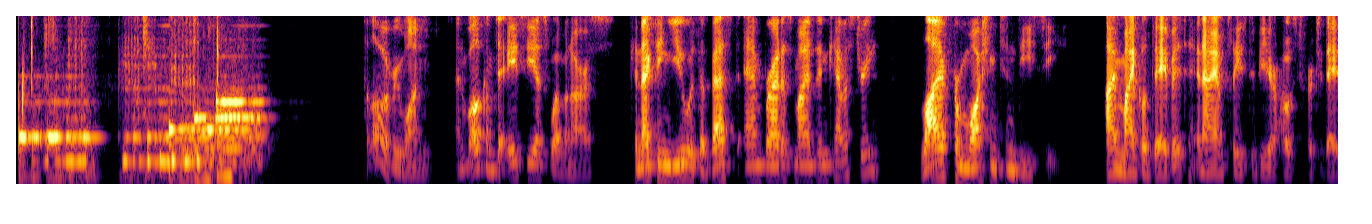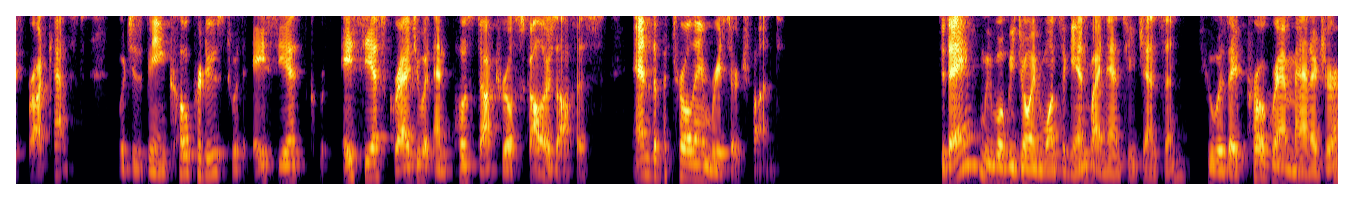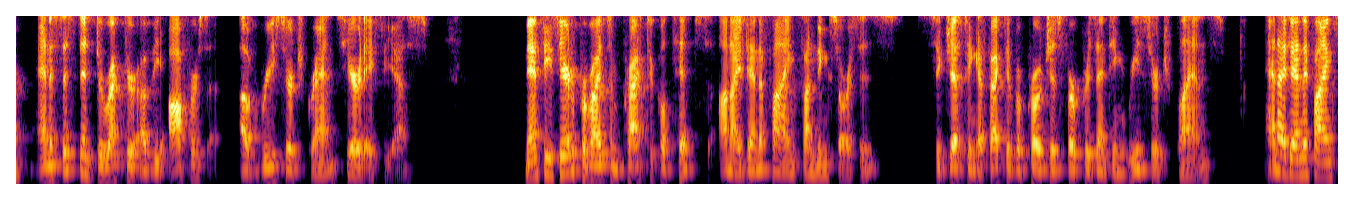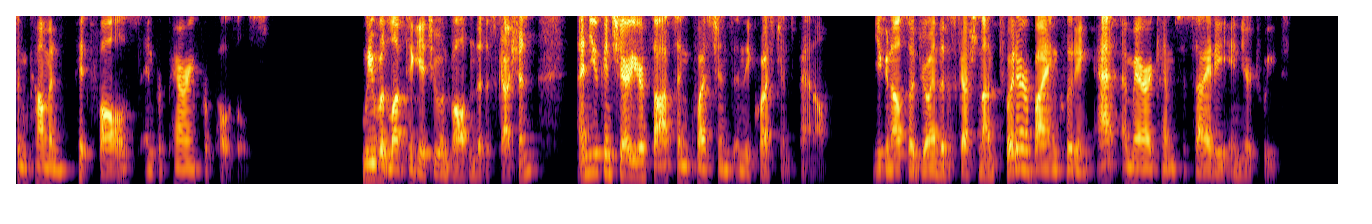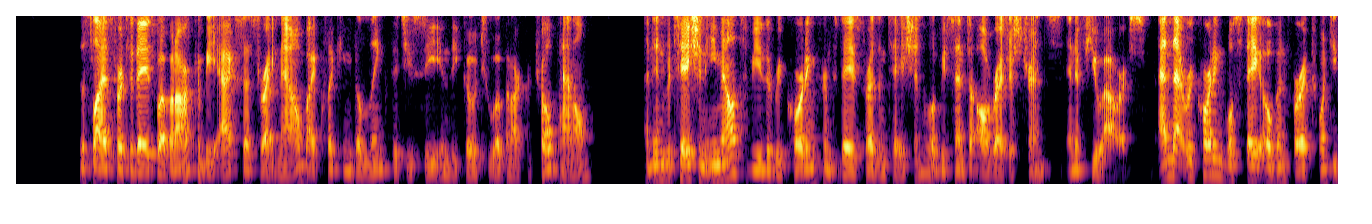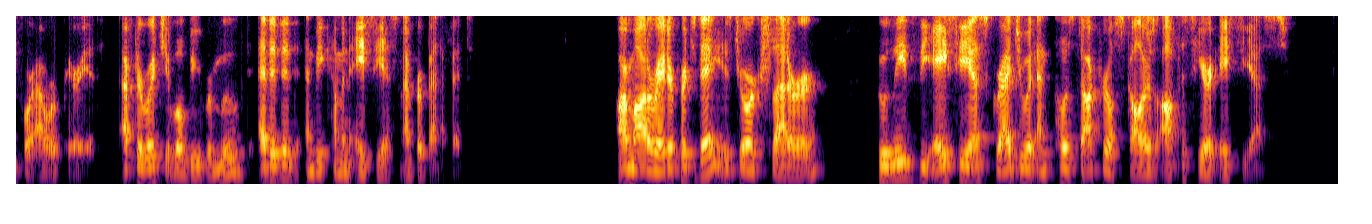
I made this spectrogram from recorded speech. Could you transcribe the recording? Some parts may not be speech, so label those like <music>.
Hello, everyone, and welcome to ACS Webinars, connecting you with the best and brightest minds in chemistry, live from Washington, D.C. I'm Michael David, and I am pleased to be your host for today's broadcast, which is being co-produced with ACS, ACS Graduate and Postdoctoral Scholars Office and the Petroleum Research Fund. Today, we will be joined once again by Nancy Jensen, who is a program manager and assistant director of the Office of Research Grants here at ACS. Nancy is here to provide some practical tips on identifying funding sources, suggesting effective approaches for presenting research plans, and identifying some common pitfalls in preparing proposals. We would love to get you involved in the discussion, and you can share your thoughts and questions in the questions panel. You can also join the discussion on Twitter by including at AmerChem Society in your tweet. The slides for today's webinar can be accessed right now by clicking the link that you see in the GoToWebinar control panel. An invitation email to view the recording from today's presentation will be sent to all registrants in a few hours, and that recording will stay open for a 24-hour period, after which it will be removed, edited, and become an ACS member benefit. Our moderator for today is Jorg Schlatterer, who leads the ACS Graduate and Postdoctoral Scholars Office here at ACS.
